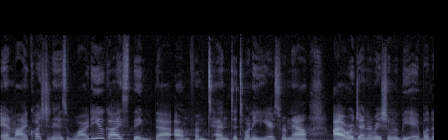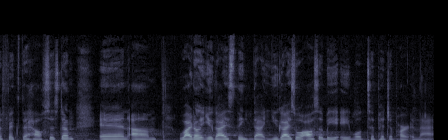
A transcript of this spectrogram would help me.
And my question is why do you guys think that um, from 10 to 20 years from now, our generation will be able to fix the health system? And um, why don't you guys think that you guys will also be able to pitch a part in that?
